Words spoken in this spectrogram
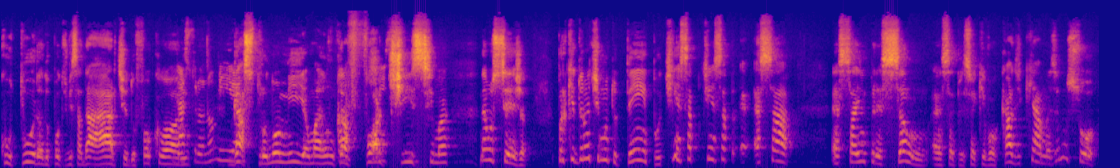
cultura do ponto de vista da arte, do folclore, gastronomia. gastronomia, uma âncora Fortíssima. fortíssima. Não, ou seja, porque durante muito tempo tinha essa, tinha essa, essa, essa impressão, essa impressão equivocada de que, ah, mas eu não sou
